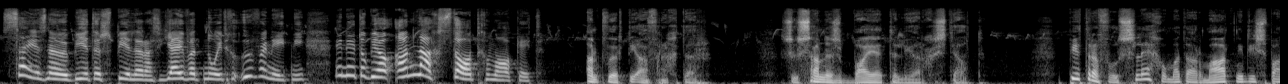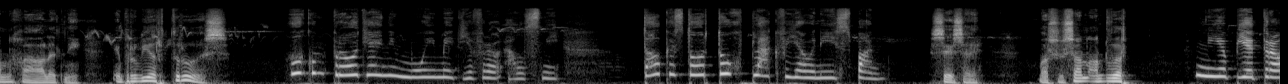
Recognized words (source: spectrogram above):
Sy is nou 'n beter speler as jy wat nooit geoefen het nie en net op jou aanleg staat gemaak het. Antwoord die afrigter. Susan is baie teleurgesteld. Petra voel sleg omdat haar maat nie die span gehaal het nie en probeer troos. Hoekom praat jy nie mooi met juffrou Els nie? Dalk is daar tog plek vir jou in die span. sê sy. Maar Susan antwoord: Nee, Petra,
